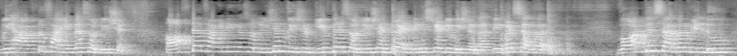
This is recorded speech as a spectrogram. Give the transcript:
We have to find the solution. After finding the solution we should give that solution to administrative mission nothing but server. What this server will do?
